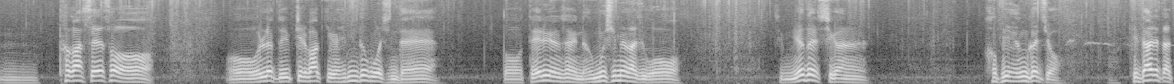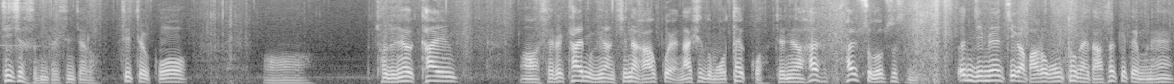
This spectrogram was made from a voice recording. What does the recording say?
음, 터가 세서 어, 원래도 입질 받기가 힘든 곳인데 또 대류 현상이 너무 심해가지고 지금 8시간을 허비한 거죠. 어, 기다리다 지쳤습니다, 진짜로. 지쳤고, 어, 초저녁 타임, 어, 새벽 타임은 그냥 지나갔고요. 낚시도 못했고, 전혀 할, 할 수가 없었습니다. 던지면 찌가 바로 몸통까지 닿았기 때문에.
